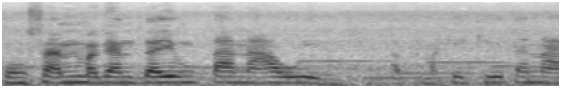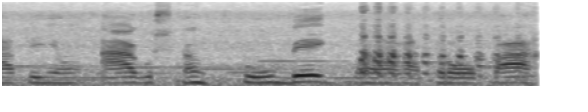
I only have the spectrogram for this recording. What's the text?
kung saan maganda yung tanawin at makikita natin yung agos ng tubig mga katropa.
